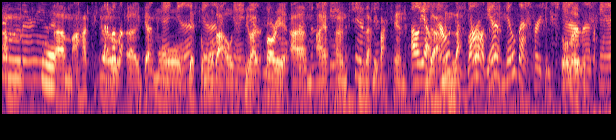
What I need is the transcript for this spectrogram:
um, in um, I had to go blah, blah. uh, get Okay, more this or more yes, that, or just be like, sorry, um, I have prisoners home. Can you let me back in? Oh, yo, Be like, I'm in Alex left as well. Yeah, kill that freaking It's scum, okay?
